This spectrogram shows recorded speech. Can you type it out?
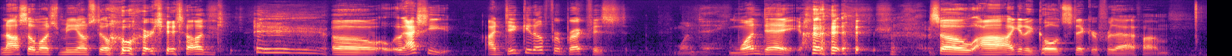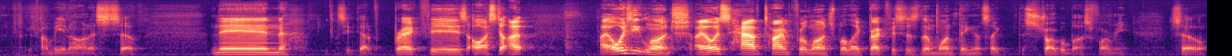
not so much me. I'm still working on. Uh, actually, I did get up for breakfast One day. one day. so uh, I get a gold sticker for that if I'm if I'm being honest. So then let's see, got breakfast. Oh, I still I, I always eat lunch. I always have time for lunch, but like breakfast is the one thing that's like the struggle bus for me. So,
